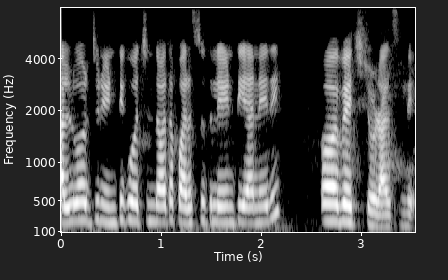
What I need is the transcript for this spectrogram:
అల్లు అర్జున్ ఇంటికి వచ్చిన తర్వాత పరిస్థితులు ఏంటి అనేది వేచి చూడాల్సిందే.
